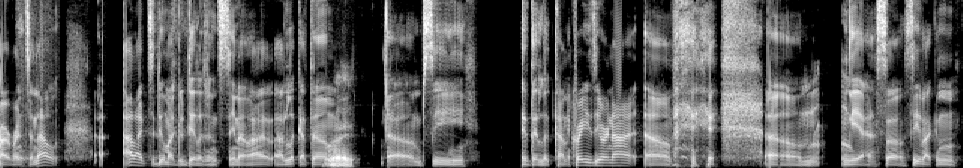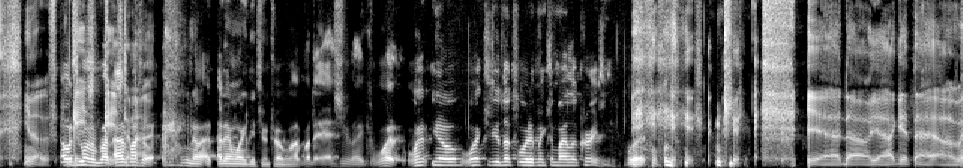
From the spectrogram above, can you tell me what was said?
are renting out, I like to do my due diligence. You know, I, I look at them, right. um, see if they look kind of crazy or not. Um, um, yeah, so see if I can, you know. I was gauge, about, I was about to, you know, I, I, didn't want to get you in trouble. I was about to ask you, like, what, what, you know, what could you look for to make somebody look crazy? What? yeah, no, yeah, I get that. Um,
